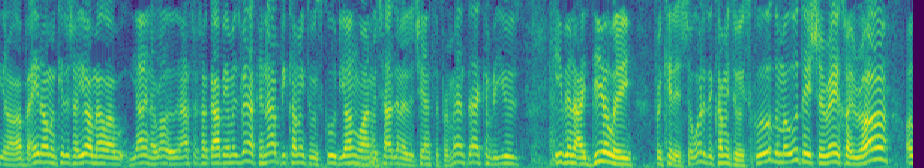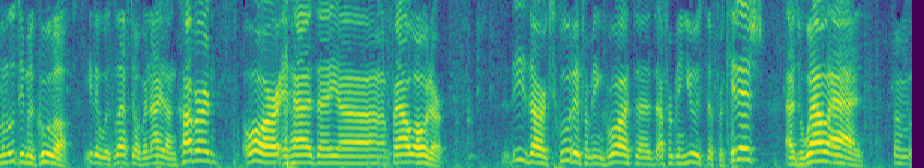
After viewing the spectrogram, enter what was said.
you know of Einom and Kiddush Hayom El Yain Harol Nasach Amizbeach cannot be coming to exclude young wine which hasn't had a chance to ferment. That can be used even ideally for Kiddush. So what is it coming to exclude? The Ma'ute Sherei Chayra or the Ma'ute Mekula. Either was left overnight uncovered or it has a uh, foul odor. So these are excluded from being brought as, uh, for being used for Kiddush as well as from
